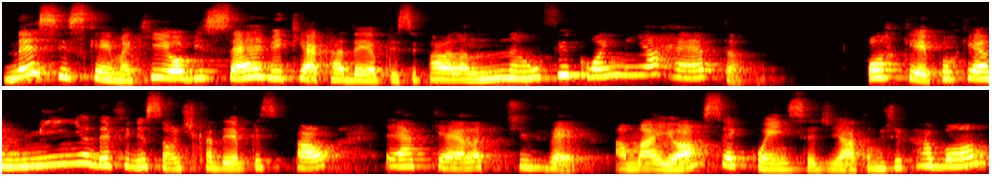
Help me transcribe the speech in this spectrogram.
Nesse esquema aqui, observe que a cadeia principal ela não ficou em linha reta. Por quê? Porque a minha definição de cadeia principal é aquela que tiver a maior sequência de átomos de carbono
